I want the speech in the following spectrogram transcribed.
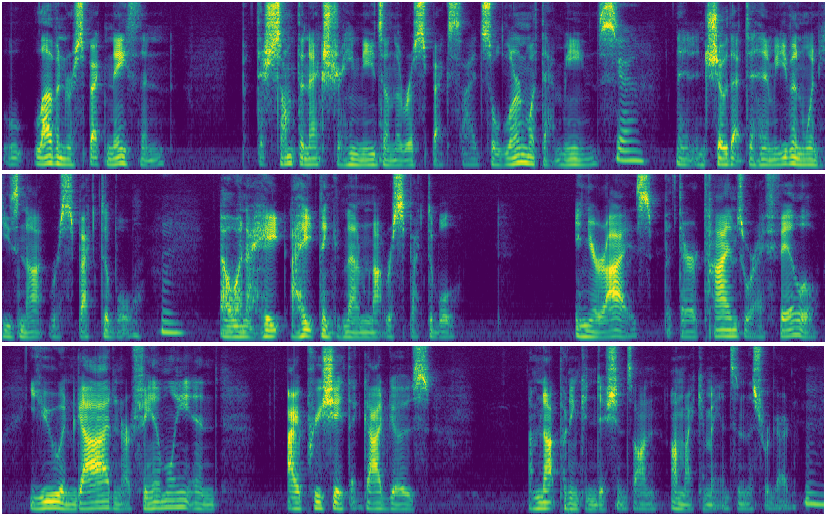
love and respect Nathan, but there's something extra he needs on the respect side. So learn what that means. Yeah. And, and show that to him even when he's not respectable. Hmm. Oh, and I hate I hate thinking that I'm not respectable in your eyes, but there are times where I fail you and God and our family and I appreciate that God goes I'm not putting conditions on on my commands in this regard. Hmm.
